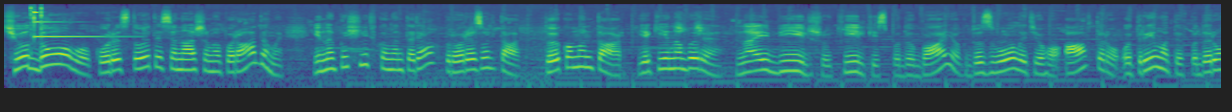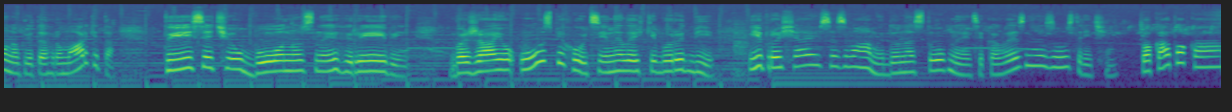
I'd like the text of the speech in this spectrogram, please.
Чудово! Користуйтеся нашими порадами і напишіть в коментарях про результат. Той коментар, який набере найбільшу кількість вподобайок, дозволить його автору отримати в подарунок від агромаркета тисячу бонусних гривень. Бажаю успіху у цій нелегкій боротьбі і прощаюся з вами до наступної цікавезної зустрічі. Пока-пока!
